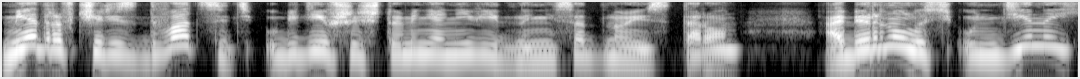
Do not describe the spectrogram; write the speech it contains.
Метров через двадцать, убедившись, что меня не видно ни с одной из сторон, обернулась Ундиной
